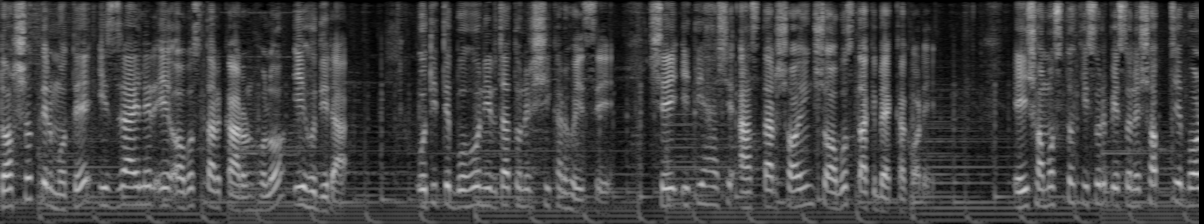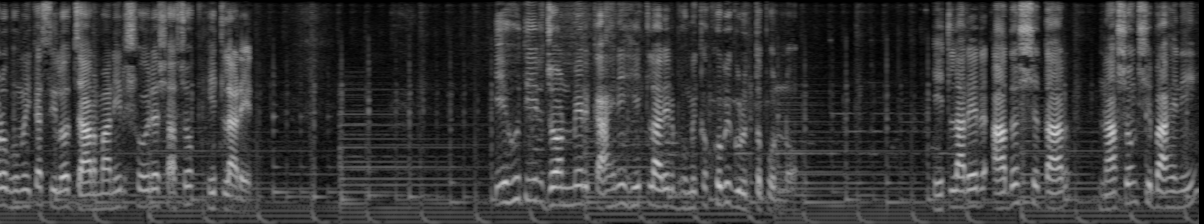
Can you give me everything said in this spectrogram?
দর্শকদের মতে, ইসরায়েলের এই অবস্থার কারণ হলো ইহুদিরা। অতীতে বহু নির্যাতনের শিকার হয়েছে। সেই ইতিহাসে আজ তার সহিংস অবস্থাকে ব্যাখ্যা করে। এই সমস্ত কিছুর পেছনে সবচেয়ে বড় ভূমিকা ছিল জার্মানির স্বৈরশাসক হিটলারের। ইহুদির জন্মের কাহিনী হিটলারের ভূমিকা খুবই গুরুত্বপূর্ণ। হিটলারের আদর্শে তার নাশংসী বাহিনী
